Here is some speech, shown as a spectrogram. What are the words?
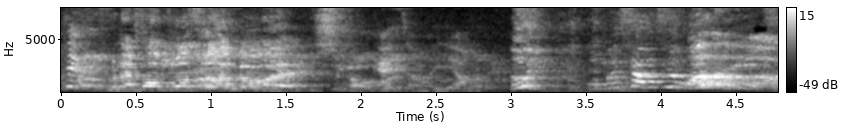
掉！不能碰桌子啊，各位。该怎么用？我们上次玩了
